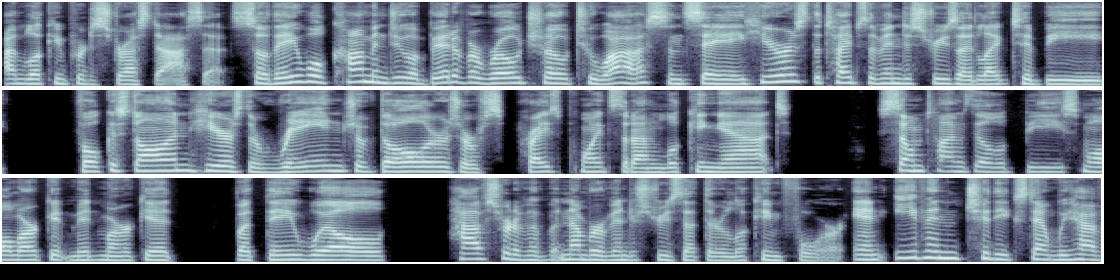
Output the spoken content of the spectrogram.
I'm looking for distressed assets. So they will come and do a bit of a roadshow to us and say, here's the types of industries I'd like to be focused on. Here's the range of dollars or price points that I'm looking at. Sometimes they'll be small market, mid market, but they will have sort of a number of industries that they're looking for. And even to the extent we have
